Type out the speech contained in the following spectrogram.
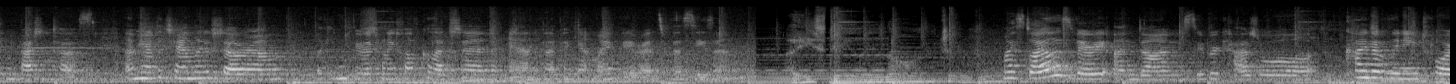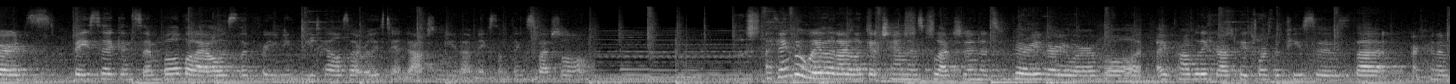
from Fashion Toast. I'm here at the Chan Luu showroom looking through the 2012 collection and kind of picking out my favorites for the season. My style is very undone, super casual, kind of leaning towards basic and simple, but I always look for unique details that really stand out to me that make something special. I think the way that I look at Chan Luu's collection, it's very, very wearable. I probably gravitate towards the pieces that are kind of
